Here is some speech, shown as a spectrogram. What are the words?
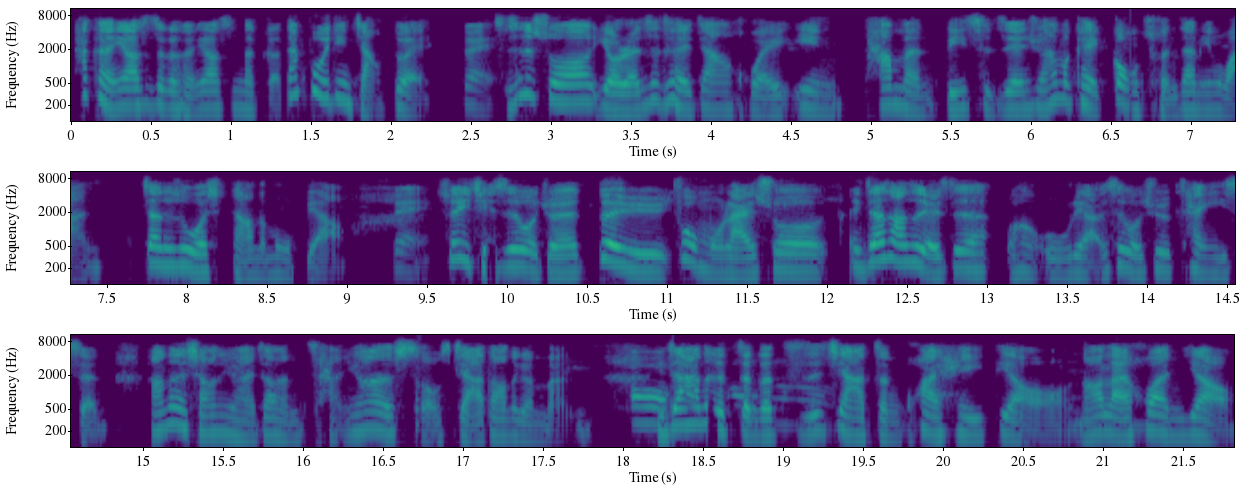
他可能要是这个，可能要是那个，但不一定讲对，对，只是说有人是可以这样回应他们彼此之间去，他们可以共存在那边玩。这样就是我想要的目标。对，所以其实我觉得对于父母来说，你知道上次有一次我很无聊，一次我去看医生，然后那个小女孩就很惨，因为她的手夹到那个门，哦、你知道她那个整个指甲整块黑掉哦，然后来换药，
